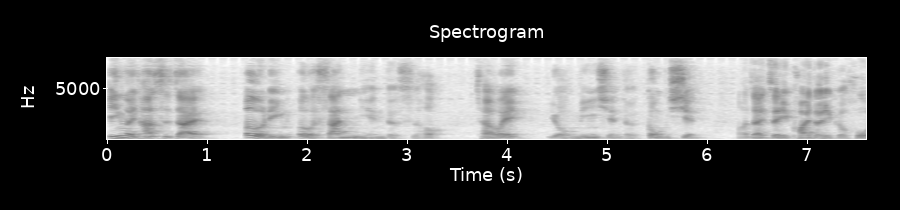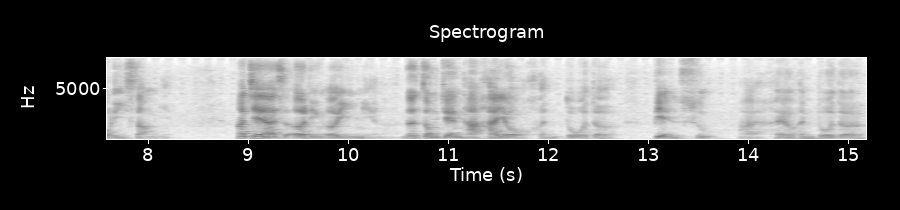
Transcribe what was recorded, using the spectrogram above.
因为它是在二零二三年的时候才会有明显的贡献啊，在这一块的一个获利上面。那现在是二零二一年了，那中间它还有很多的变数，哎，还有很多的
